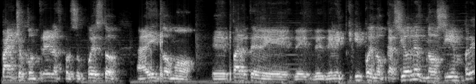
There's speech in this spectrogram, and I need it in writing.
Pancho Contreras, por supuesto, ahí como eh, parte del equipo en ocasiones, no siempre,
